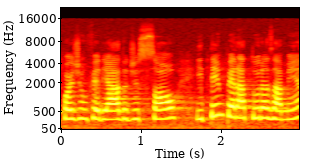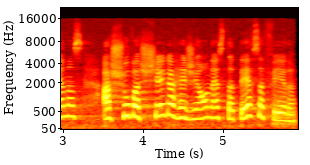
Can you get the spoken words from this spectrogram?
Depois de um feriado de sol e temperaturas amenas, a chuva chega à região nesta terça-feira.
